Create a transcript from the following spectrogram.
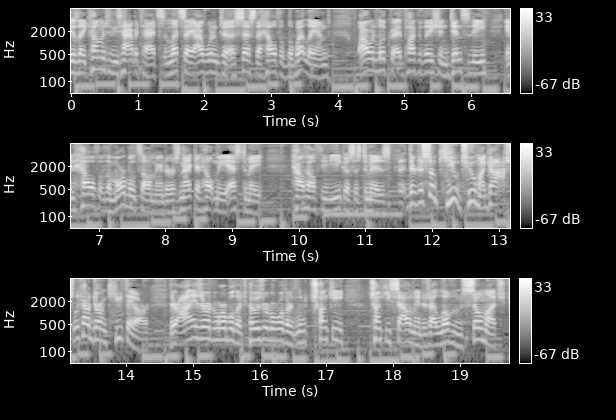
is they come into these habitats, and let's say I wanted to assess the health of the wetland, I would look at population density and health of the marbled salamanders, and that could help me estimate how healthy the ecosystem is. They're just so cute too, my gosh, look how darn cute they are. Their eyes are adorable, their toes are adorable, they're a little chunky, chunky salamanders. I love them so much.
